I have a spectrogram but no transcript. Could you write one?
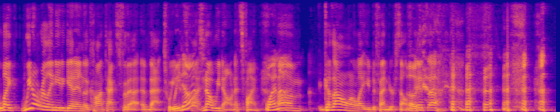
like, we don't really need to get into the context for that of that tweet. We It's don't? fine. No, we don't. It's fine. Why not? Because I don't want to let you defend yourself. Okay. It's, uh,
